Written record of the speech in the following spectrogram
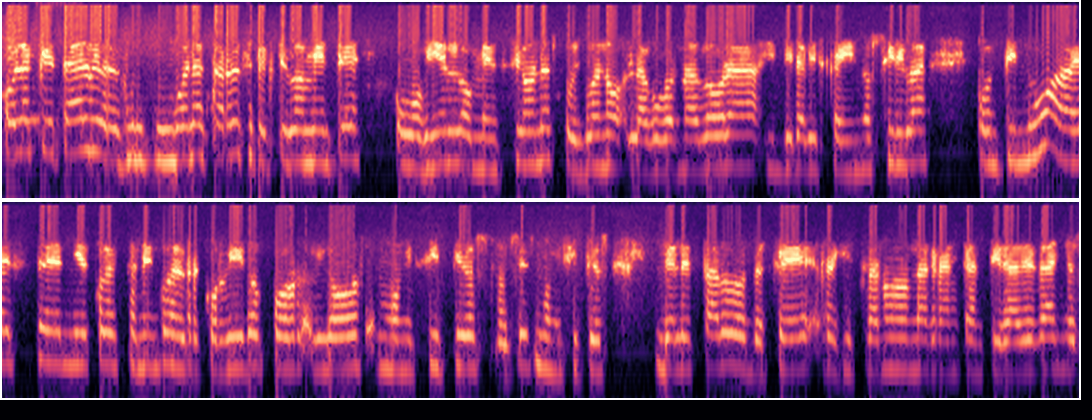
Hola, ¿qué tal? Buenas tardes. Efectivamente, como bien lo mencionas, pues bueno, la gobernadora Indira Vizcaíno Silva continúa este miércoles también con el recorrido por los municipios, los seis municipios del estado donde se registraron una gran cantidad de daños.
